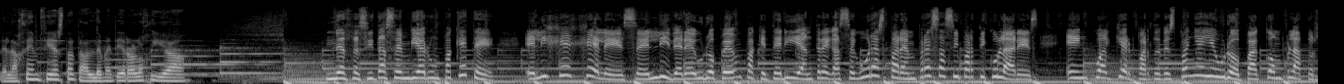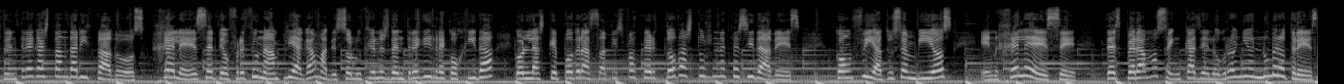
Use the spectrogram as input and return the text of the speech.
de la Agencia Estatal de Meteorología. ¿Necesitas enviar un paquete? Elige GLS, líder europeo en paquetería, entregas seguras para empresas y particulares, en cualquier parte de España y Europa, con plazos de entrega estandarizados. GLS te ofrece una amplia gama de soluciones de entrega y recogida con las que podrás satisfacer todas tus necesidades. Confía tus envíos en GLS. Te esperamos en calle Logroño número 3,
